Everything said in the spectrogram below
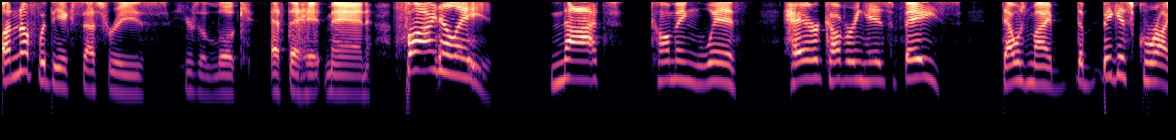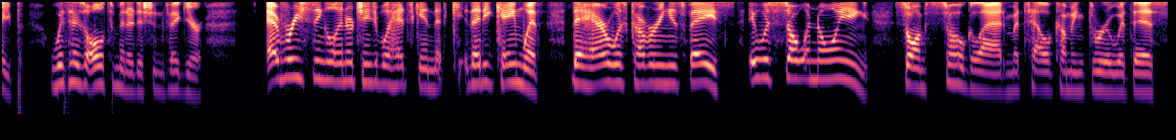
enough with the accessories. Here's a look at the Hitman. Finally! Not coming with hair covering his face. That was my the biggest gripe with his Ultimate Edition figure every single interchangeable head scan that that he came with, the hair was covering his face. It was so annoying. So I'm so glad Mattel coming through with this.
